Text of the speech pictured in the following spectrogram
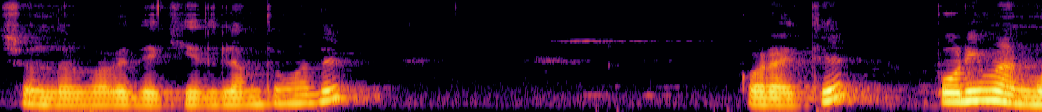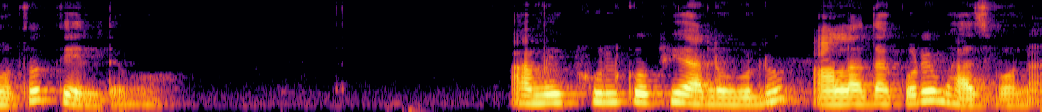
সুন্দরভাবে দেখিয়ে দিলাম তোমাদের। কড়াইতে পরিমাণ মতো তেল দেব। আমি ফুলকপি আলুগুলো আলাদা করে ভাজবো না।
